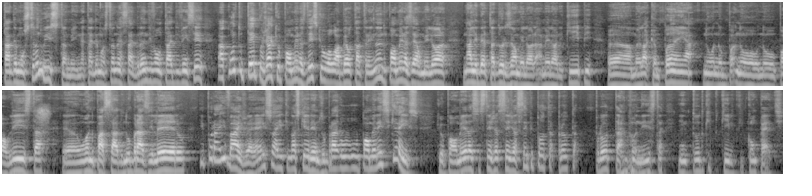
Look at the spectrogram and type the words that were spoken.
tá demonstrando isso também, né? Tá demonstrando essa grande vontade de vencer. Há quanto tempo já que o Palmeiras, desde que o Abel está treinando, o Palmeiras é o melhor na Libertadores é o melhor, a melhor equipe, a melhor campanha no, no, no, no Paulista, o ano passado no Brasileiro e por aí vai já. É isso aí que nós queremos. O, o, o palmeirense quer isso, que o Palmeiras esteja seja sempre prota, prota, protagonista em tudo que, que, que compete.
